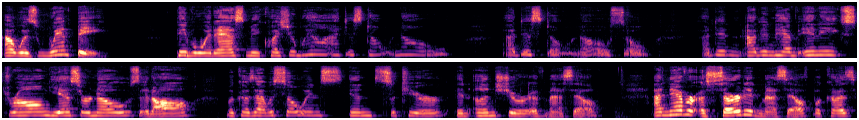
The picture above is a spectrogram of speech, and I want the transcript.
I was wimpy. People would ask me a question. Well, I just don't know. I just don't know. So I didn't I didn't have any strong yes or no's at all because I was so in, insecure and unsure of myself. I never asserted myself because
